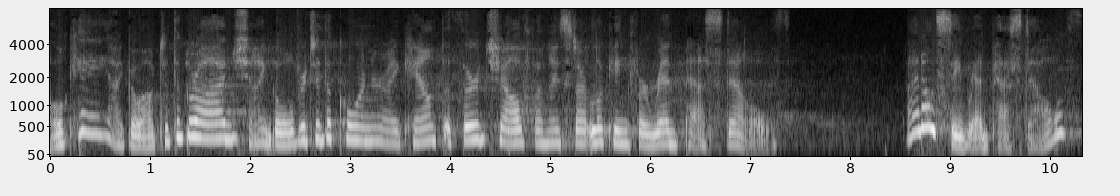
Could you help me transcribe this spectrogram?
Okay, I go out to the garage, I go over to the corner, I count the third shelf, and I start looking for red pastels. I don't see red pastels.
